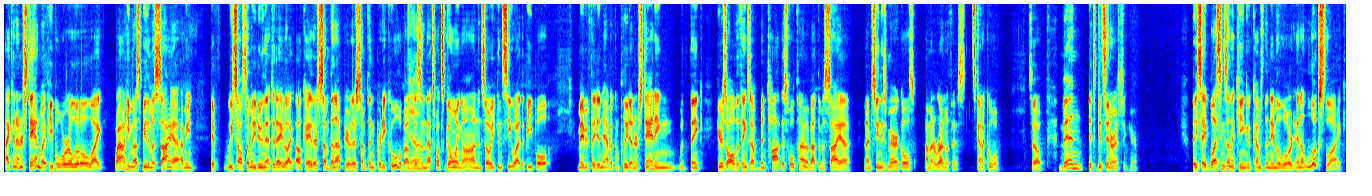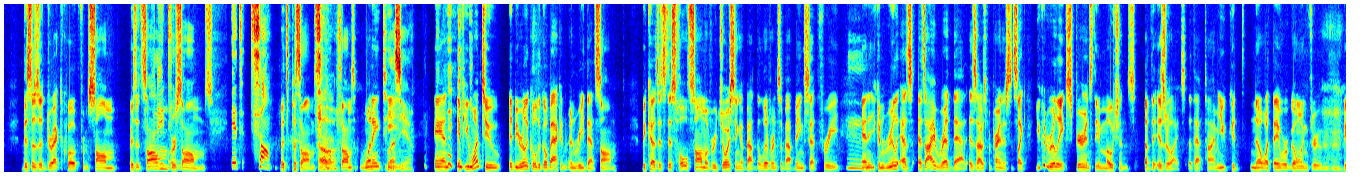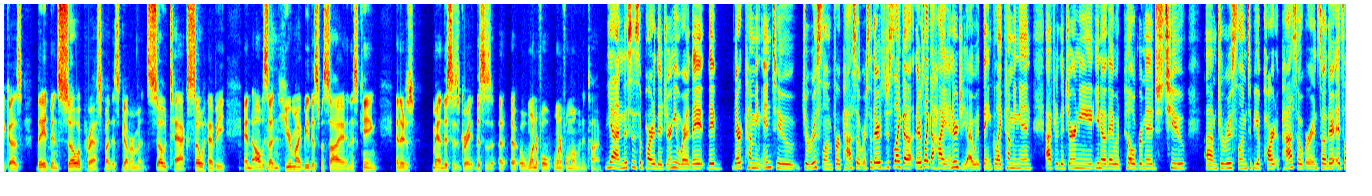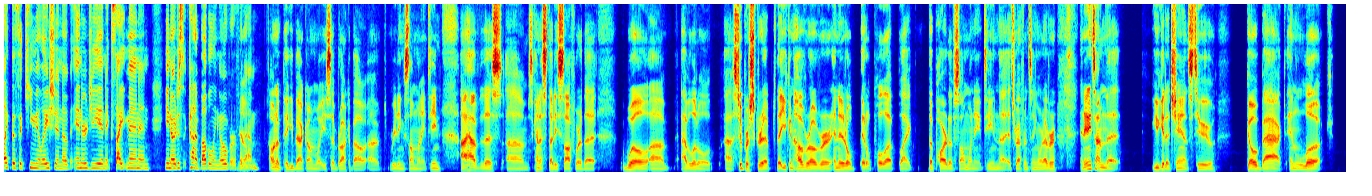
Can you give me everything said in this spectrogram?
I can understand why people were a little like, "Wow, he must be the Messiah." I mean, if we saw somebody doing that today, we're like, "Okay, there's something up here. There's something pretty cool about this," and that's what's going on. And so you can see why the people, maybe if they didn't have a complete understanding, would think, "Here's all the things I've been taught this whole time about the Messiah, and I'm seeing these miracles. I'm going to run with this. It's kind of cool." So then it gets interesting here. They say, Blessings on the King who comes in the name of the Lord. And it looks like this is a direct quote from Psalm. Is it Psalm or Psalms? it's Psalm. It's Psalms. Oh. Psalms 118. Bless you. And if you want to, it'd be really cool to go back and, and read that psalm because it's this whole psalm of rejoicing about deliverance, about being set free. Mm. And you can really, as as I read that as I was preparing this, it's like you could really experience the emotions of the Israelites at that time, and you could know what they were going through mm-hmm. because they had been so oppressed by this government, so taxed, so heavy, and all of a sudden here might be this Messiah and this King, and they're just. Man, this is great. This is a, a, a wonderful, wonderful moment in time. Yeah, and this is a part of the journey where they they they're coming into Jerusalem for Passover. So there's just like a there's like a high energy, I would think, like coming in after the journey. You know, they would pilgrimage to um, Jerusalem to be a part of Passover, and so there it's like this accumulation of energy and excitement, and you know, just kind of bubbling over for Yeah. them. I want to piggyback on what you said, Brock, about uh, reading Psalm 118. I have this um, kind of study software that will um, have a little uh, superscript that you can hover over, and it'll it'll pull up like the part of Psalm 118 that it's referencing or whatever. And anytime that you get a chance to go back and look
